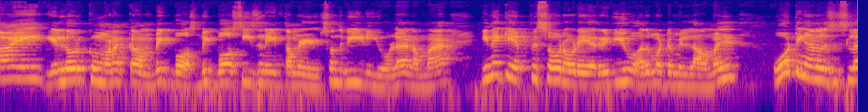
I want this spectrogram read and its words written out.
ஹாய் எல்லோருக்கும் வணக்கம். Bigg Boss Bigg Boss season eight Tamil so அந்த வீடியோவில் நம்ம இன்னைக்கு எபிசோடோடைய ரிவ்யூ அது மட்டும் இல்லாமல் ஓட்டிங் அனாலிசிஸில்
